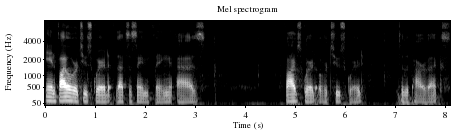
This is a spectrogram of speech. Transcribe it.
And 5 over 2 squared, that's the same thing as 5 squared over 2 squared to the power of x.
